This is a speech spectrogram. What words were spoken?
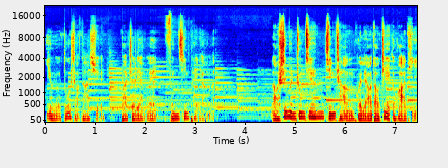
又有多少大学把这两类分清培养了？老师们中间经常会聊到这个话题：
